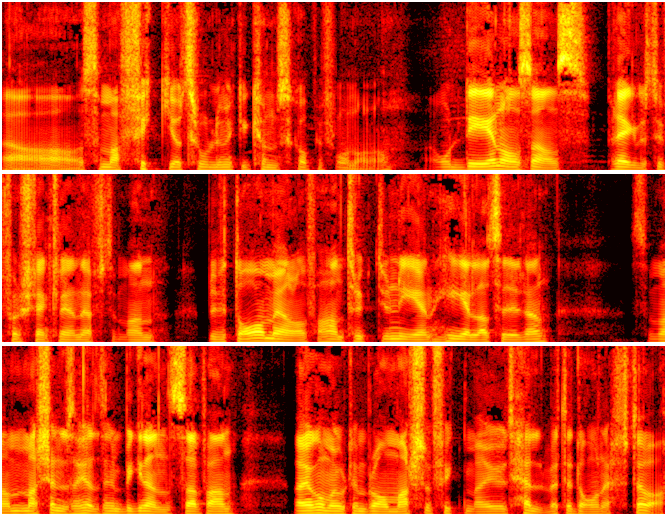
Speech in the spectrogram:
Ja, så man fick ju otroligt mycket kunskap ifrån honom. Och det någonstans präglades ju först egentligen efter man blivit av med honom. För han tryckte ju ner en hela tiden. Så man, man kände sig hela tiden begränsad. För han, varje gång man gjort en bra match så fick man ju ett helvete dagen efter va.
